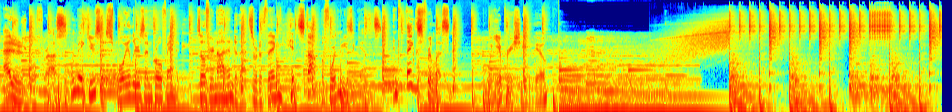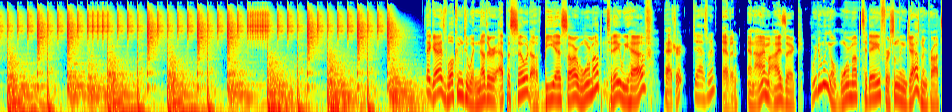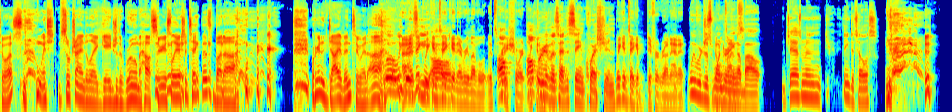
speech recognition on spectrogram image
As usual for us, we make use of spoilers and profanity, so if you're not into that sort of thing, hit stop before the music ends. And thanks for listening. We appreciate you. Hey guys, welcome to another episode of BSR Warm Up. Today we have Patrick. Jasmine. Evan. and I'm Isaac. We're doing a warm up today for something Jasmine brought to us, which I'm still trying to like gauge the room how seriously I should take this, but uh we're, we're gonna dive into it. Uh Well, we I, I think we can all, take it every level. It's pretty all, short. All we can, three of us had the same question. We can take a different run at it. We were just wondering times. about Jasmine. Do you have anything to tell us?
